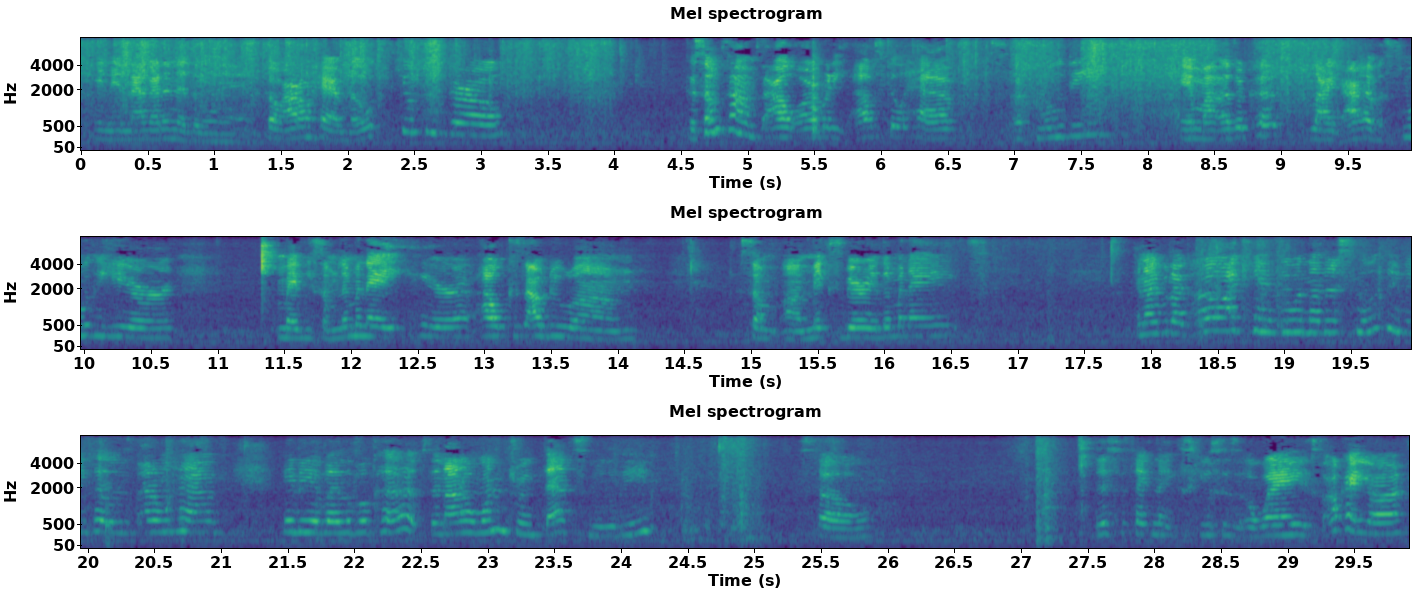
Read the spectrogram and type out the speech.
Then I got another one. So I don't have no excuses, girl. Because sometimes I'll already, I'll still have a smoothie in my other cups. Like I have a smoothie here, maybe some lemonade here. Oh, because I'll do um some uh, mixed berry lemonades. And I'd be like, oh, I can't do another smoothie because I don't have any available cups. And I don't want to drink that smoothie. So, this is taking the excuses away. So, okay, y'all.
